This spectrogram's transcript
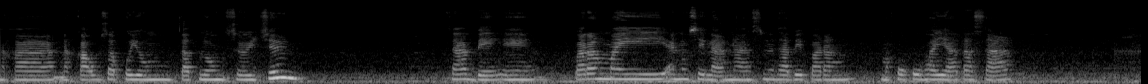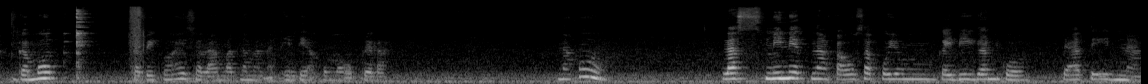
Naka, nakausap ko yung tatlong surgeon. Sabi, eh, parang may ano sila na sinasabi parang makukuha yata sa gamot. Sabi ko, ay, salamat naman at hindi ako maopera. Naku, last minute na kausap ko yung kaibigan ko, si Ate Edna,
